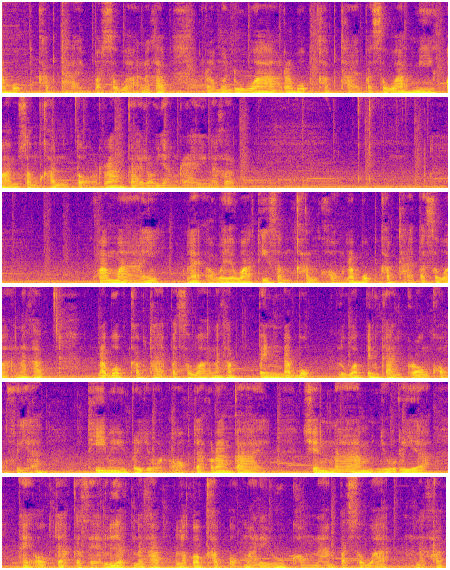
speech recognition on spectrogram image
ระบบขับถ่ายปัสสาวะนะครับ เรามาดูว่าระบบขับถ่ายปัสสาวะมีความสำคัญต่อร่างกายเราอย่างไรนะครับ ความหมายและอวัยวะที่สำคัญของระบบขับถ่ายปัสสาวะนะครับ ระบบขับถ่ายปัสสาวะนะครับ เป็นระบบหรือว่าเป็นการกรองของเสียที่ไม่มีประโยชน์ออกจากร่างกาย เช่นน้ำยูเรียให้ออกจากกระแสเลือดนะครับ แล้วก็ขับออกมาในรูปของน้ำปัสสาวะนะครับ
